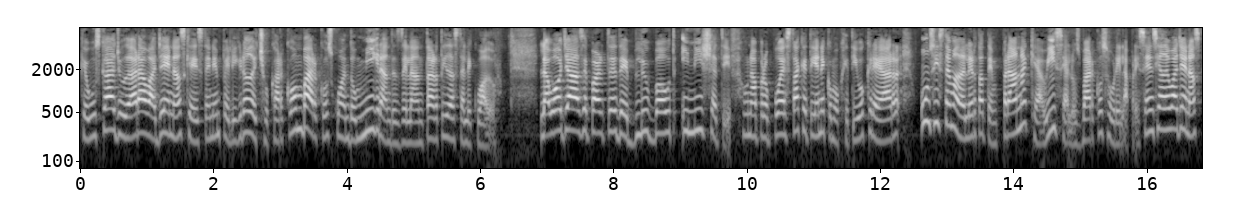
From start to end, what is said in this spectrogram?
que busca ayudar a ballenas que estén en peligro de chocar con barcos cuando migran desde la Antártida hasta el Ecuador. La boya hace parte de Blue Boat Initiative, una propuesta que tiene como objetivo crear un sistema de alerta temprana que avise a los barcos sobre la presencia de ballenas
